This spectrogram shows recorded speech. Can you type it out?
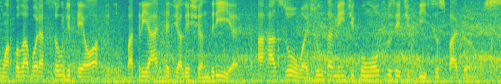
com a colaboração de Teófilo, patriarca de Alexandria, arrasou-a juntamente com outros edifícios pagãos.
